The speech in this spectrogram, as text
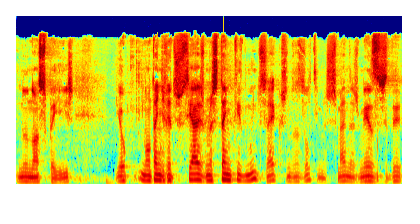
no nosso país? Eu não tenho redes sociais, mas tenho tido muitos ecos nas últimas semanas, meses de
